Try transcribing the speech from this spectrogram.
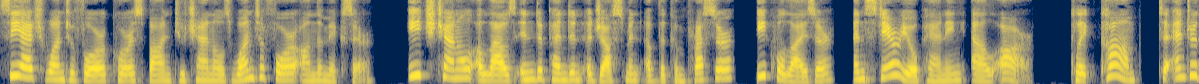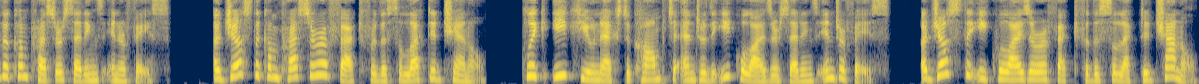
CH124 correspond to channels 1 to 4 on the mixer. Each channel allows independent adjustment of the compressor, equalizer, and stereo panning LR. Click Comp to enter the compressor settings interface. Adjust the compressor effect for the selected channel. Click EQ next to Comp to enter the equalizer settings interface. Adjust the equalizer effect for the selected channel.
